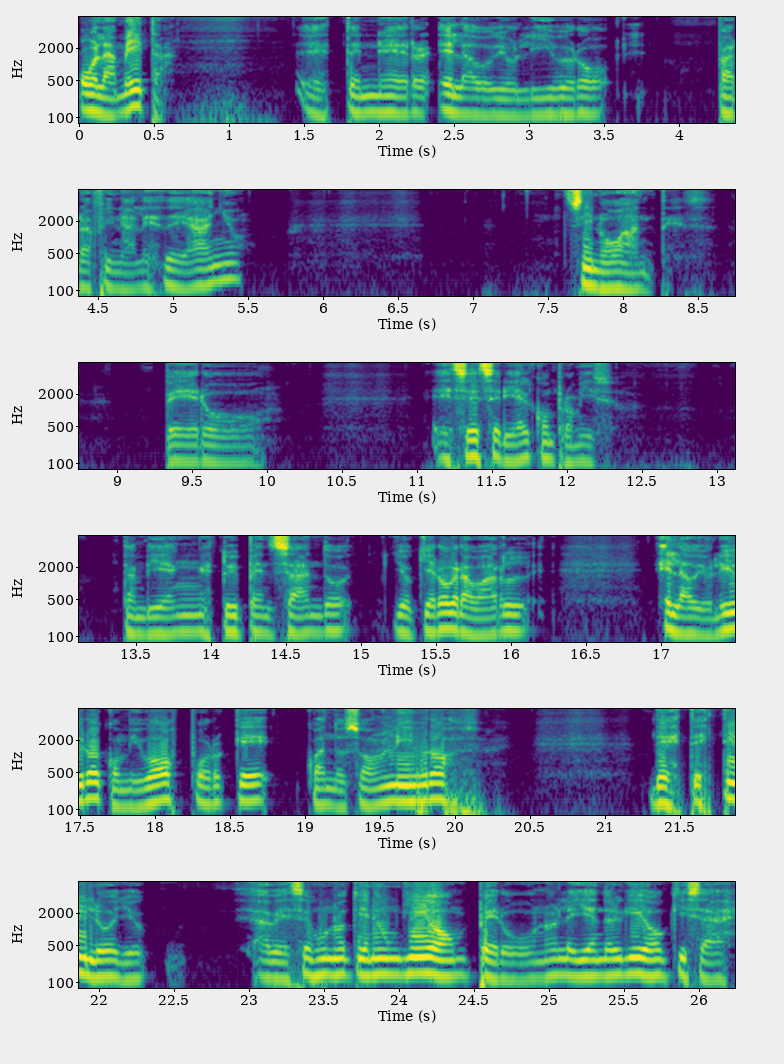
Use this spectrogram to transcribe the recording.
o la meta, es tener el audiolibro para finales de año, sino antes. Pero ese sería el compromiso. También estoy pensando, yo quiero grabar el audiolibro con mi voz porque cuando son libros de este estilo, yo a veces uno tiene un guion, pero uno leyendo el guion quizás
